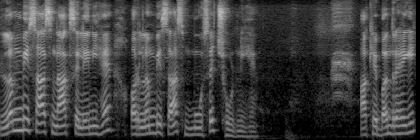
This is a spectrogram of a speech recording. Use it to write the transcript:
लंबी सांस नाक से लेनी है और लंबी सांस मुँह से छोड़नी है। आँखें बंद रहेगी।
